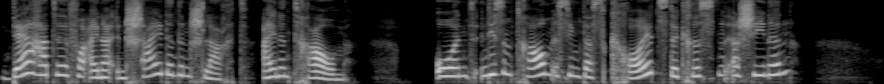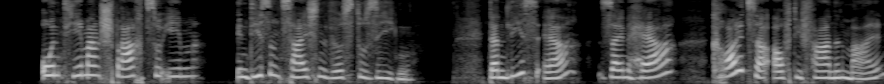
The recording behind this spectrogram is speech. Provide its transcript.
Der hatte vor einer entscheidenden Schlacht einen Traum. Und in diesem Traum ist ihm das Kreuz der Christen erschienen. Und jemand sprach zu ihm, in diesem Zeichen wirst du siegen. Dann ließ er, sein Herr, Kreuze auf die Fahnen malen.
